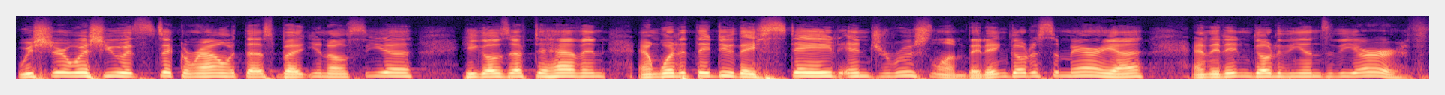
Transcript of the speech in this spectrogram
We sure wish you would stick around with us, but you know, see ya. He goes up to heaven. And what did they do? They stayed in Jerusalem. They didn't go to Samaria and they didn't go to the ends of the earth.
